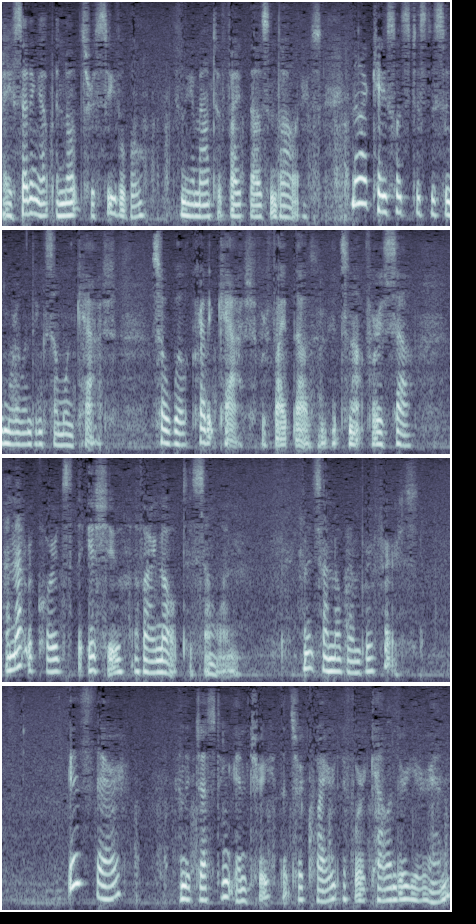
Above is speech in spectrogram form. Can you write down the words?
by setting up a notes receivable in the amount of $5,000. In our case, let's just assume we're lending someone cash. So we'll credit cash for 5000 It's not for a sale. And that records the issue of our note to someone. And it's on November 1st. Is there an adjusting entry that's required if we're calendar year end?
